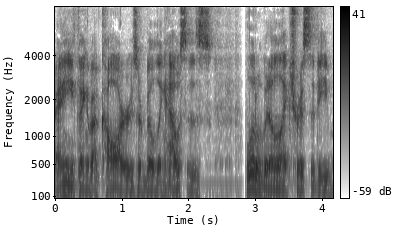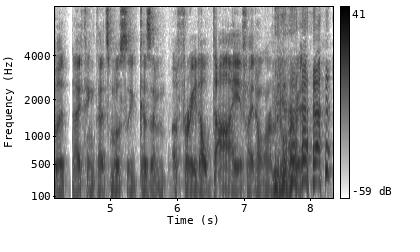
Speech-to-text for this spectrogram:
anything about cars or building houses. A little bit of electricity, but I think that's mostly cuz I'm afraid I'll die if I don't remember it.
